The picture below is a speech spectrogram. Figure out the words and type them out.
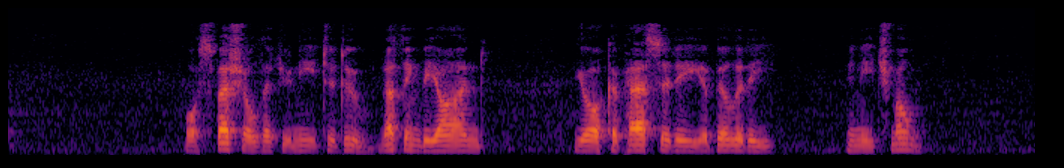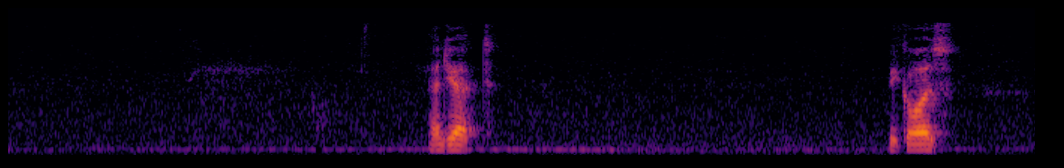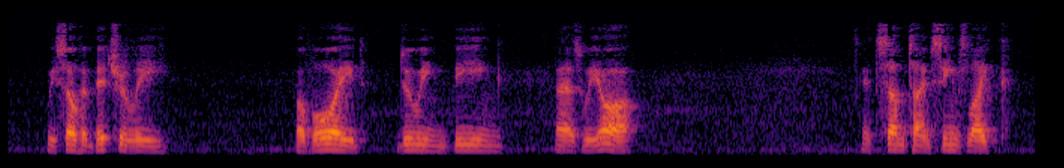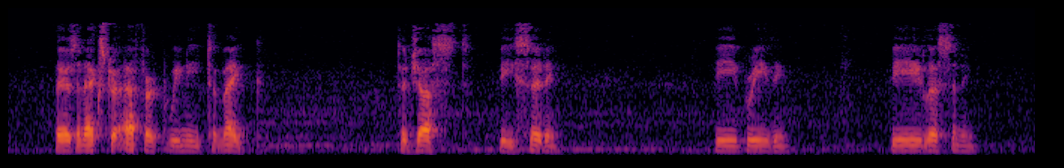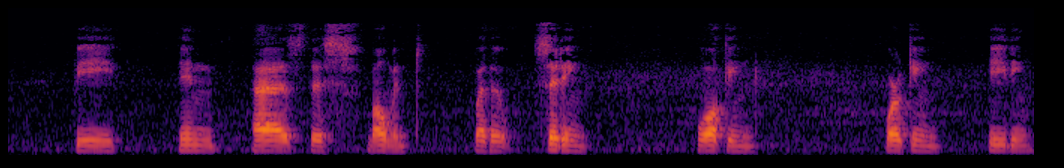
or special that you need to do, nothing beyond your capacity, ability in each moment. And yet, because we so habitually avoid doing, being as we are, it sometimes seems like there's an extra effort we need to make to just be sitting, be breathing, be listening, be in as this moment, whether sitting, walking, working, eating,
